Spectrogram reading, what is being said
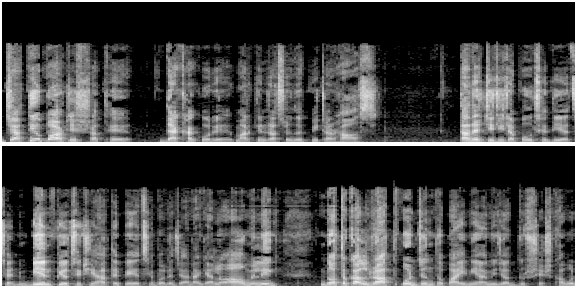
জাতীয় পার্টির সাথে দেখা করে মার্কিন রাষ্ট্রদূত পিটার হাস তাদের চিঠিটা পৌঁছে দিয়েছেন। বিএনপিও চিঠি হাতে পেয়েছে বলে জানা গেল। আওয়ামী লীগ গতকাল রাত পর্যন্ত পাইনি আমি যদ্দূর শেষ খবর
